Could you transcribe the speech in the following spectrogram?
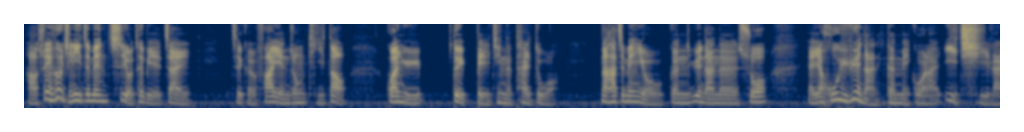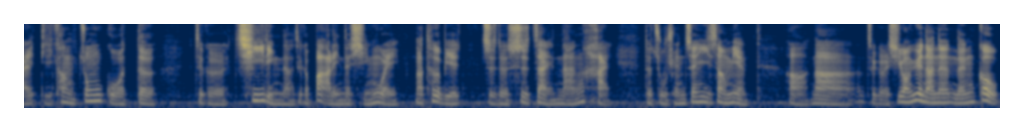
好，所以贺锦丽这边是有特别在这个发言中提到关于对北京的态度哦。那他这边有跟越南呢说，诶，要呼吁越南跟美国来一起来抵抗中国的这个欺凌的这个霸凌的行为。那特别指的是在南海的主权争议上面啊。那这个希望越南呢能够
